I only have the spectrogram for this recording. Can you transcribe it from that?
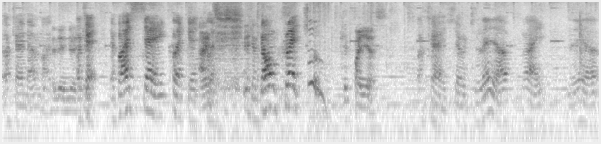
Okay, never I mind. didn't do it. Okay, if I say click it, I- click it. So don't click. Click my yes. Okay, so it's lit up, right? Lit up.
